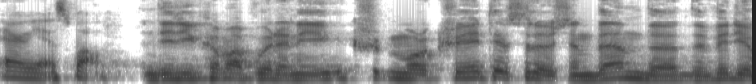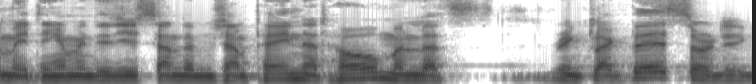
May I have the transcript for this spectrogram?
area as well. And did you come up with any cr more creative solution than the, the video meeting? I mean, did you send them champagne at home and let's drink like this, or did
